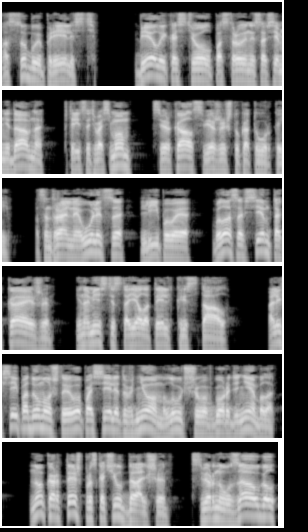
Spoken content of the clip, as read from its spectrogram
особую прелесть. Белый костел, построенный совсем недавно, в 38-м сверкал свежей штукатуркой, а центральная улица, Липовая, была совсем такая же, и на месте стоял отель «Кристалл». Алексей подумал, что его поселят в днем, лучшего в городе не было. Но кортеж проскочил дальше, свернул за угол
